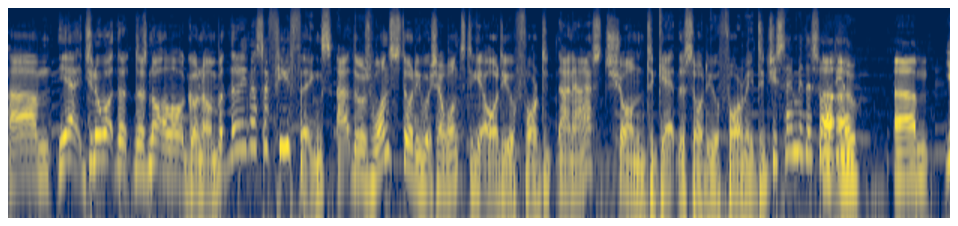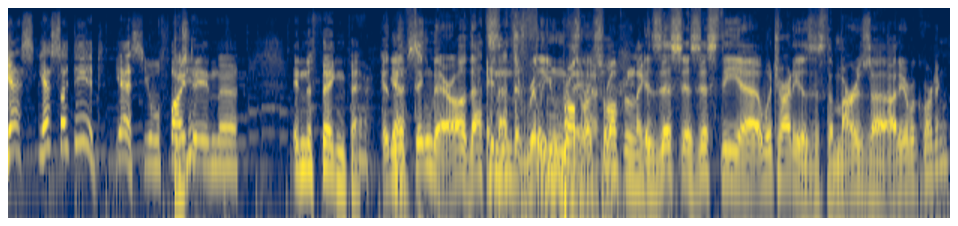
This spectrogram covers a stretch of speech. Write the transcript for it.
Um, yeah, do you know what? There, there's not a lot going on, but there, there's a few things. Uh, there was one story which I wanted to get audio for, did- and I asked Shaun to get this audio for me. Did you send me this Uh audio? oh. Um, yes, yes, I did. Yes, you will find you? it in the in the thing there. In yes. the thing there. Oh, that's In that's the really thing resourceful. Probably. Is this is this the uh, which audio is this? The Mars uh, audio recording?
